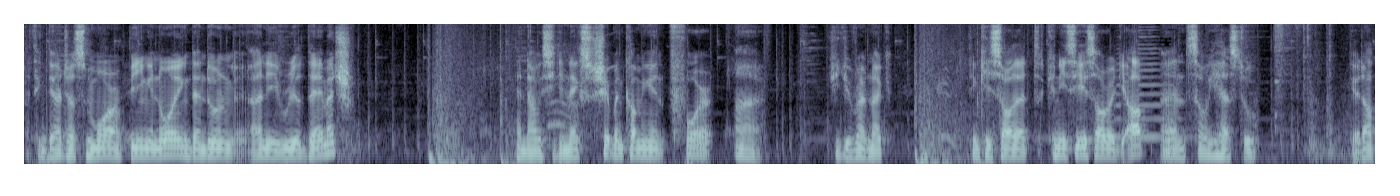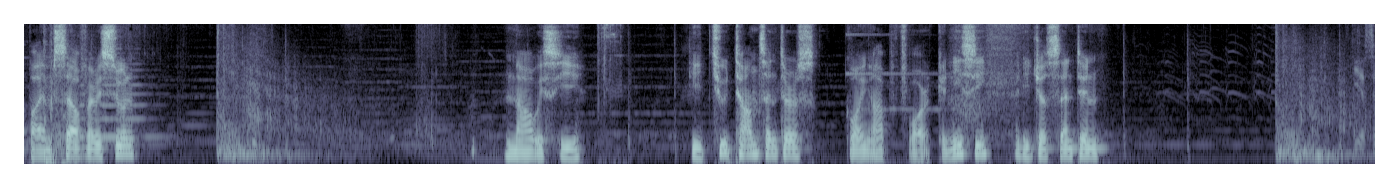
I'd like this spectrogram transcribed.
I think they're just more being annoying than doing any real damage. And now we see the next shipment coming in for uh, GG. I think he saw that Kynesie is already up, and so he has to get up by himself very soon. Now we see the two town centers going up for Kynesie that he just sent in. Yes.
